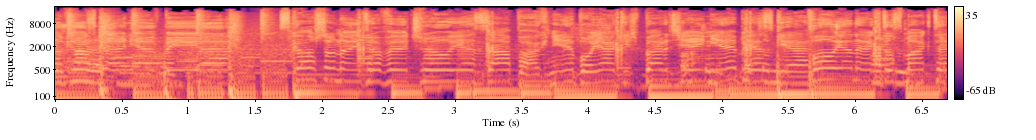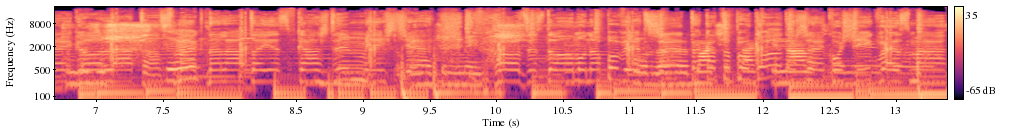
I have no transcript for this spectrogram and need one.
Na znaleźć, wbije. Skoszonej trawy czuję zapach, niebo jakieś bardziej niebieskie. Wojanek to smak tego lata, smak na lata jest w każdym mieście. będziemy I wchodzę z domu na powietrze, taka to pogoda, że głosik nie? wezmę.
